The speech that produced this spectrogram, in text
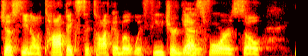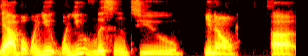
just you know topics to talk about with future guests for. So yeah but when you when you listen to you know uh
